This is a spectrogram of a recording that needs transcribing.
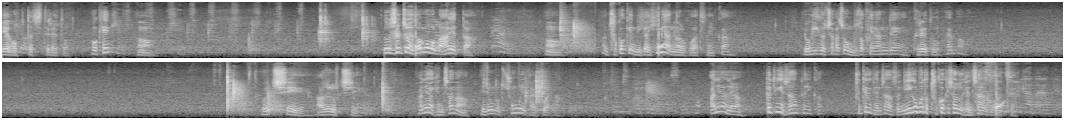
얘가 없다 치더라도. 오케이? 오케이. 어. 너 실전에 써먹을만 하겠다. 빼야겠다. 어. 두껍게 네가 힘이 안 나올 것 같으니까. 여기 교차가 좀 무섭긴 한데, 그래도 해봐. 그렇지. 아주 좋지. 아니야, 괜찮아. 이 정도도 충분히 갈 거야. 좀 두껍게 맞았어요? 어, 아니야, 아니야. 배팅 괜찮았다니까. 두께는 괜찮았어. 이거보다 두껍게 쳐도 괜찮을 것 같아. 소리가 나야 돼요.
